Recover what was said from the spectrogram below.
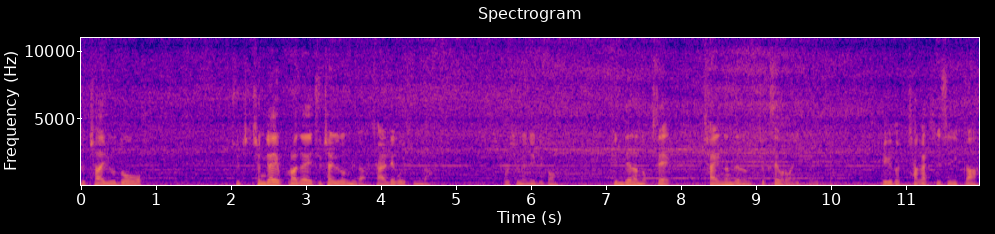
주차 유도 주, 정자역 프라자의 주차 유도입니다. 잘 되고 있습니다. 보시면 여기도 빈 데는 녹색, 차 있는 데는 적색으로 와 있죠. 이렇게. 여기도 차가 있으니까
